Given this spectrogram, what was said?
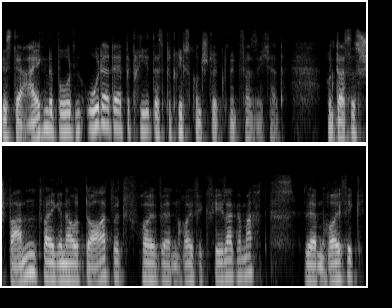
ist der eigene Boden oder der Betrieb, das Betriebsgrundstück mitversichert. Und das ist spannend, weil genau dort wird, werden häufig Fehler gemacht, werden häufig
